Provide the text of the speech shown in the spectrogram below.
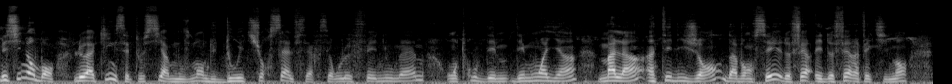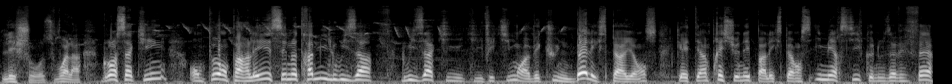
Mais sinon, bon, le hacking, c'est aussi un mouvement du do it yourself. C'est-à-dire on le fait nous-mêmes, on trouve des, des moyens malins, intelligents d'avancer et de faire et de faire effectivement les choses. Voilà. Growth hacking, on peut en parler. C'est notre amie Louisa. Louisa qui, effectivement a vécu une belle expérience, qui a été impressionnée par l'expérience immersive que nous avait fait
